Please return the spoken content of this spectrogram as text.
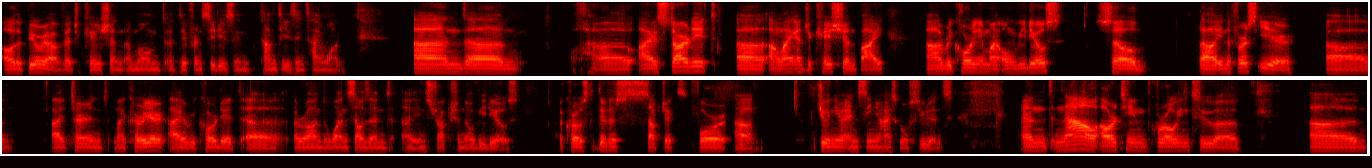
all the Bureau of Education among different cities and counties in Taiwan. And um, uh, I started uh, online education by uh, recording my own videos. So uh, in the first year, uh, I turned my career, I recorded uh, around 1,000 uh, instructional videos across the different subjects for junior and senior high school students. And now our team grow into a, a,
